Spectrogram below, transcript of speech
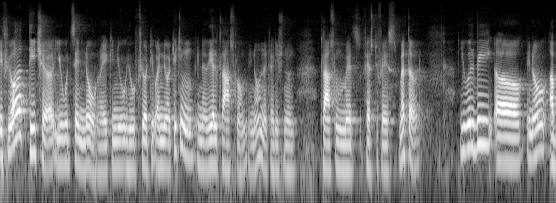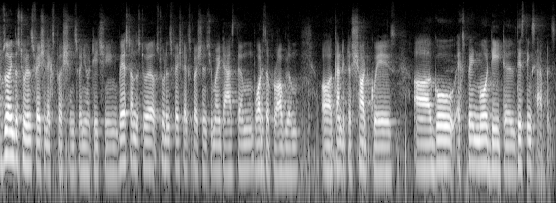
If you are a teacher you would say no right you, you if you are when you are teaching in a real classroom you know in a traditional classroom face to face method you will be uh, you know observing the students facial expressions when you are teaching based on the stu students facial expressions you might ask them what is the problem or conduct a short quiz uh, go explain more detail these things happens.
